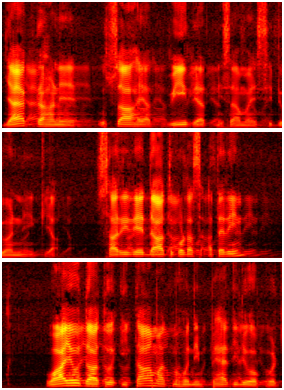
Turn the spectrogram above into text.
ජයග්‍රහණයේ උත්සාහයත් වීරියත් නිසාමයි සිදුවන්නේ කියා. ශරීරයේ ධාතු කොටස් අතරින් වායෝ ධාතුව ඊ타ත්ම හොඳින් පැහැදිලිව අපට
